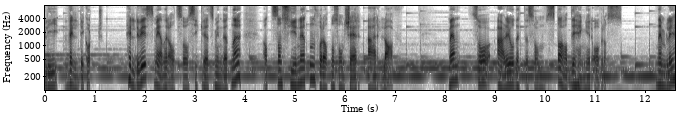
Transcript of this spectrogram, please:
bli veldig kort. Heldigvis mener altså sikkerhetsmyndighetene at sannsynligheten for at noe sånt skjer, er lav. Men så er det jo dette som stadig henger over oss, nemlig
